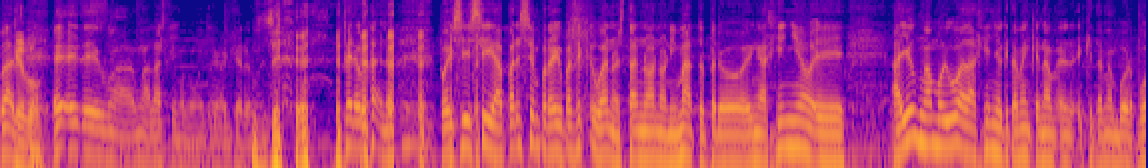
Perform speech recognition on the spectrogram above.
Bueno, que bo. É, é unha, unha lástima como entre calquero. pero bueno, pois pues, sí, sí, aparecen por aí, pasa que bueno, están no anonimato, pero en Ajiño eh Hai unha moi boa da Giño que tamén que, na, eh, que tamén vou, vou,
